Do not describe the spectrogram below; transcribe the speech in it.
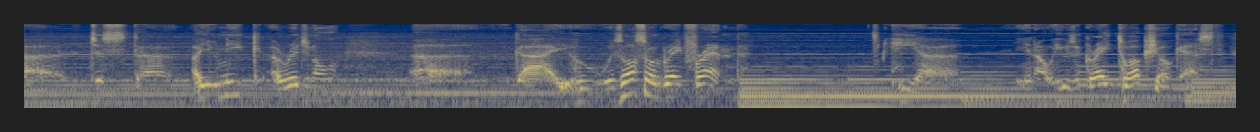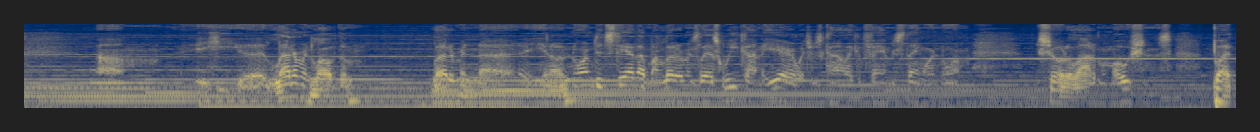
Uh, just uh, a unique, original uh, guy who was also a great friend. He, uh, you know, he was a great talk show guest. Um, he uh, Letterman loved him. Letterman, uh, you know, Norm did stand up on Letterman's last week on the air, which was kind of like a famous thing where Norm showed a lot of emotions. But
